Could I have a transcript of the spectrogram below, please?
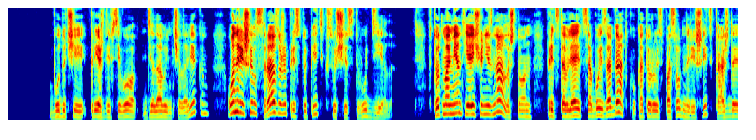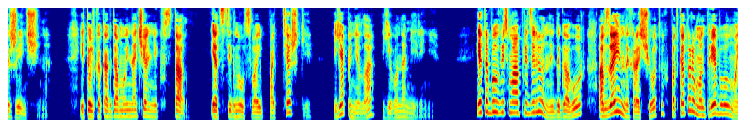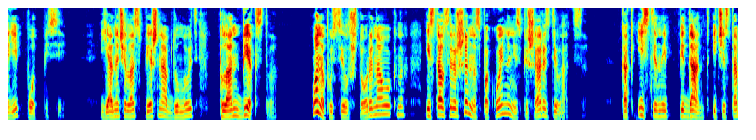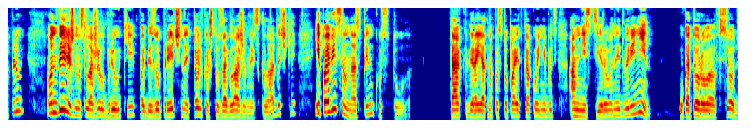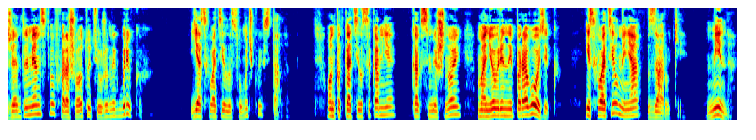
Будучи прежде всего деловым человеком, он решил сразу же приступить к существу дела. В тот момент я еще не знала, что он представляет собой загадку, которую способна решить каждая женщина. И только когда мой начальник встал и отстегнул свои подтяжки, я поняла его намерение. Это был весьма определенный договор о взаимных расчетах, под которым он требовал моей подписи. Я начала спешно обдумывать план бегства. Он опустил шторы на окнах, и стал совершенно спокойно, не спеша раздеваться. Как истинный педант и чистоплюй, он бережно сложил брюки по безупречной, только что заглаженной складочке и повесил на спинку стула. Так, вероятно, поступает какой-нибудь амнистированный дворянин, у которого все джентльменство в хорошо отутюженных брюках. Я схватила сумочку и встала. Он подкатился ко мне, как смешной маневренный паровозик, и схватил меня за руки. «Мина!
